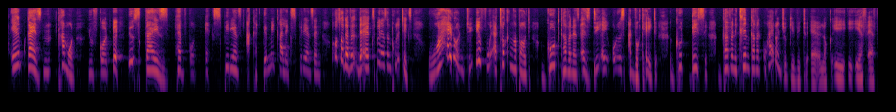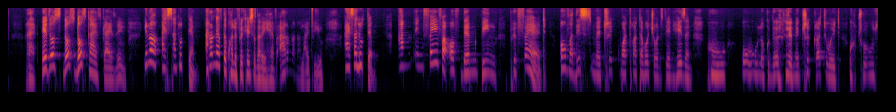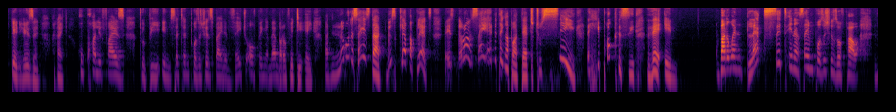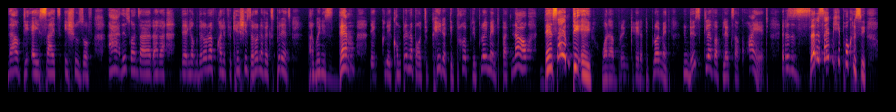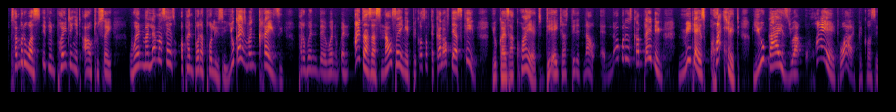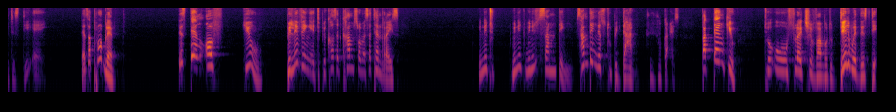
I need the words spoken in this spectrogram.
Eh, guys, come on. You've got eh, these guys have got experience, academical experience, and also the, the experience in politics. Why don't you, if we are talking about good governance, as DA always advocate, good this governance, clean governance, why don't you give it to uh, look, EFF? Right? Hey, those those those guys, guys, hey, you know, I salute them. I don't have the qualifications that I have. I don't want to lie to you. I salute them. I'm in favor of them being preferred over this matric what what about John Steenhuisen who who look the, the matric graduate who Steenhuisen right who qualifies to be in certain positions by the virtue of being a member of ETA. But nobody says that. These clever blacks, they, they don't say anything about that to see the hypocrisy therein. But when blacks sit in the same positions of power, now DA cites issues of ah these ones are, are, are they, look, they don't have qualifications, they don't have experience. But when it's them, they, they complain about the cadre deploy, deployment. But now the same DA wanna bring cadre deployment. These clever blacks are quiet. It is the same hypocrisy. Somebody was even pointing it out to say when Malema says open border policy, you guys went crazy. But when the, when when others are now saying it because of the color of their skin, you guys are quiet. DA just did it now, and nobody's complaining. Media is quiet. You guys, you are quiet. Why? Because it is DA. There's a problem. This thing of you believing it because it comes from a certain race. We need to we need we need something. Something needs to be done to you guys. But thank you to Floyd Shivambu to deal with this DA.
